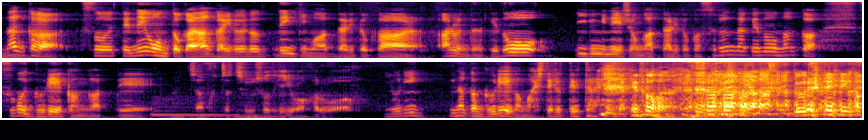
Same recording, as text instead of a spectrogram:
すなんかそうやってネオンとかなんかいろいろ電気もあったりとかあるんだけどイルミネーションがあったりとかするんだけどなんかすごいグレー感があってめちゃくちゃ抽象的にわかるわ。よりなんかグレーが増してるって言ったら変だけど グレーが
